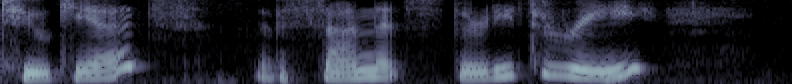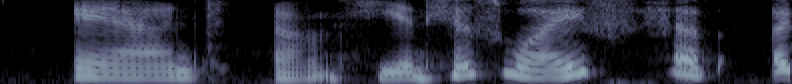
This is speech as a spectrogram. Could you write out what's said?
two kids. I have a son that's 33, and um, he and his wife have a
